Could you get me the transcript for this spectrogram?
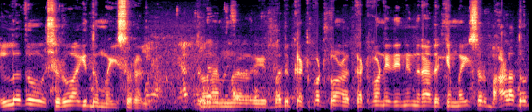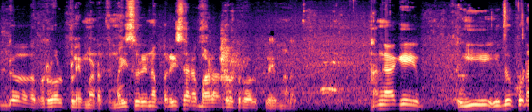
ಎಲ್ಲದೂ ಶುರುವಾಗಿದ್ದು ಮೈಸೂರಲ್ಲಿ. ಸೊ ನಾನು ಬದುಕು ಕಟ್ಕೊಟ್ಕೊಂಡು ಕಟ್ಕೊಂಡಿದ್ದೀನಿ ಅಂದರೆ ಅದಕ್ಕೆ ಮೈಸೂರು ಬಹಳ ದೊಡ್ಡ ರೋಲ್ ಪ್ಲೇ ಮಾಡುತ್ತೆ. ಮೈಸೂರಿನ ಪರಿಸರ ಬಹಳ ದೊಡ್ಡ ರೋಲ್ ಪ್ಲೇ ಮಾಡುತ್ತೆ. ಹಾಗಾಗಿ ಈ ಇದು ಕೂಡ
